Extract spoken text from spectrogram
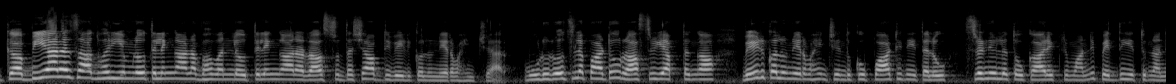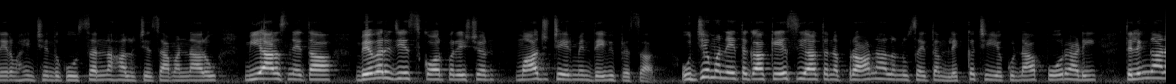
ఇక బీఆర్ఎస్ ఆధ్వర్యంలో తెలంగాణ భవన్లో తెలంగాణ రాష్ట్ర దశాబ్ది వేడుకలు నిర్వహించారు. మూడు రోజుల పాటు రాష్ట్ర వ్యాప్తంగా వేడుకలు నిర్వహించేందుకు పార్టీ నేతలు శ్రేణులతో కార్యక్రమాన్ని పెద్ద ఎత్తున నిర్వహించేందుకు సన్నాహాలు చేశామన్నారు. బీఆర్ఎస్ నేత బెవరేజెస్ కార్పొరేషన్ మాజీ చైర్మన్ దేవిప్రసాద్. ఉద్యమ నేతగా కేసీఆర్ తన ప్రాణాలను సైతం లెక్క చేయకుండా పోరాడి తెలంగాణ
